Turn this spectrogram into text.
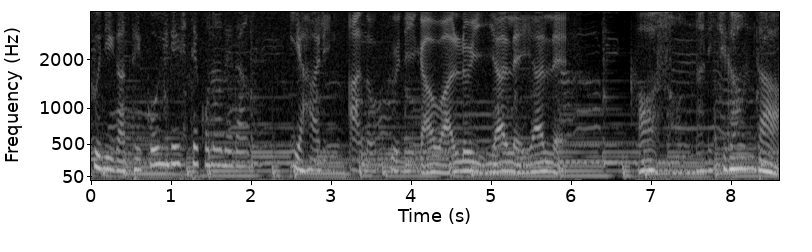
国が手こ入れしてこの値段。やはりあの国が悪い。やれやれ。ああそんなに違うんだ。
